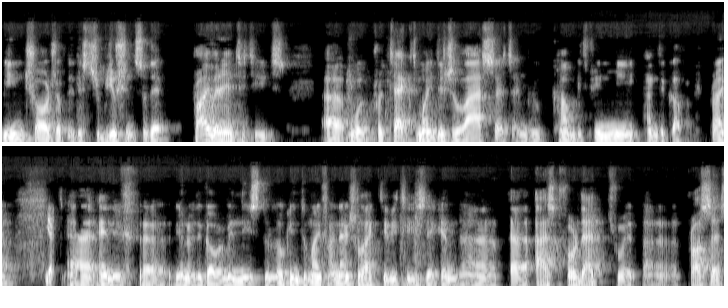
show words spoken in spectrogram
be in charge of the distribution so that private entities uh, will protect my digital assets and will come between me and the government right? Yep. Uh, and if uh, you know the government needs to look into my financial activities, they can uh, uh ask for that through a uh, process,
